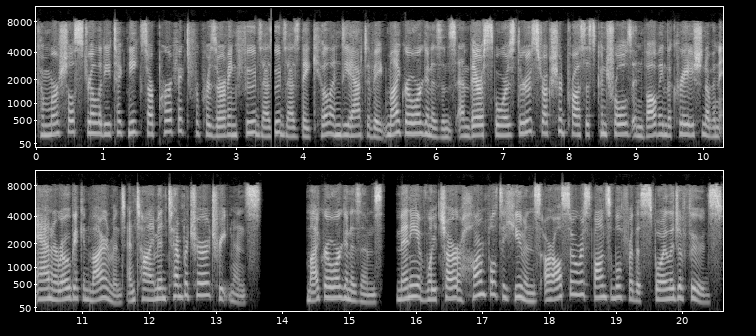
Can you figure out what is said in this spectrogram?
Commercial sterility techniques are perfect for preserving foods as, foods as they kill and deactivate microorganisms and their spores through structured process controls involving the creation of an anaerobic environment and time and temperature treatments. Microorganisms, many of which are harmful to humans, are also responsible for the spoilage of foods.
